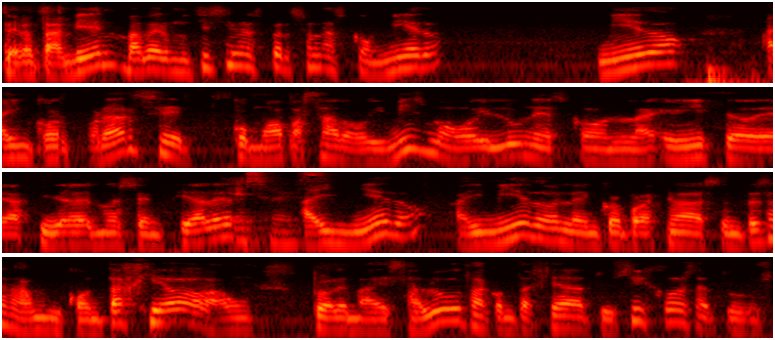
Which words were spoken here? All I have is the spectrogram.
pero también va a haber muchísimas personas con miedo, miedo a incorporarse, como ha pasado hoy mismo, hoy lunes con el inicio de actividades no esenciales, hay miedo, hay miedo en la incorporación a las empresas a un contagio, a un problema de salud, a contagiar a tus hijos, a tus,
